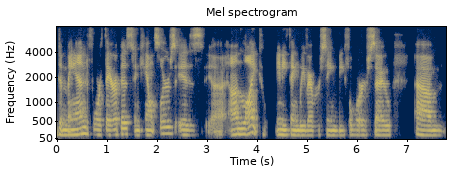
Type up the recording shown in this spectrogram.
demand for therapists and counselors is uh, unlike anything we've ever seen before. So, um,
